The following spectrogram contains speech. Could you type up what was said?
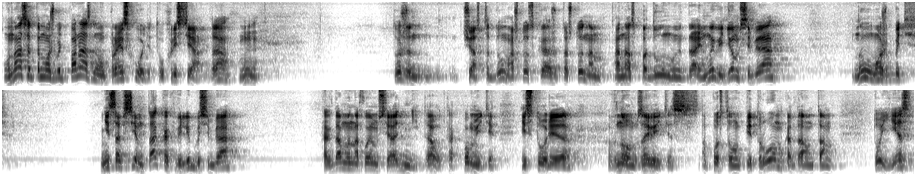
У нас это, может быть, по-разному происходит, у христиан. Да? Мы тоже часто думаем, а что скажут, а что нам о нас подумают. Да? И мы ведем себя, ну, может быть, не совсем так, как вели бы себя, когда мы находимся одни. Да, вот как помните, история в Новом Завете с апостолом Петром, когда он там то ест,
